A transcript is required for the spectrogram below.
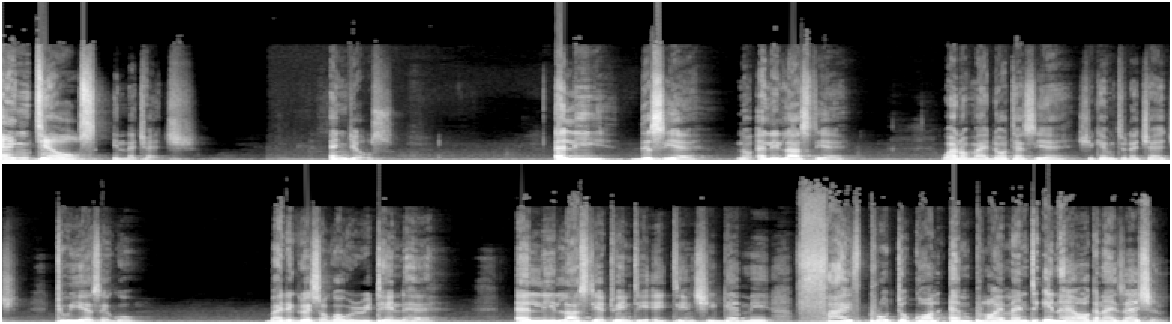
angels in the church angels early this year no early last year one of my daughters here she came to the church two years ago by the grace of god we retained her early last year, 2018, she gave me five protocol employment in her organization.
